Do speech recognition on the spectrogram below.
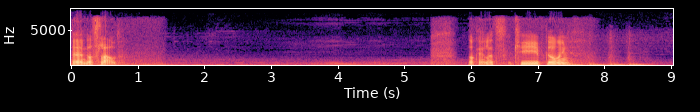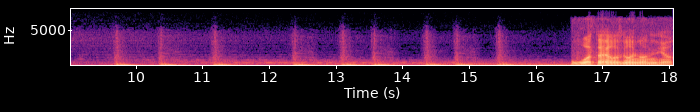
Damn, that's loud. Okay, let's keep going. What the hell is going on in here?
